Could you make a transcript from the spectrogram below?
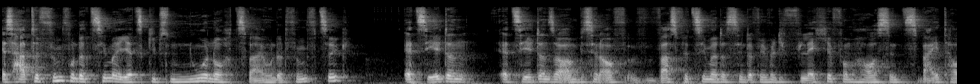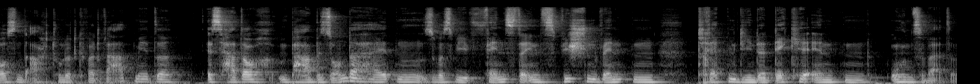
es hatte 500 Zimmer, jetzt gibt es nur noch 250. Erzählt dann, erzählt dann so auch ein bisschen auf, was für Zimmer das sind. Auf jeden Fall die Fläche vom Haus sind 2800 Quadratmeter. Es hat auch ein paar Besonderheiten, sowas wie Fenster in Zwischenwänden, Treppen, die in der Decke enden und so weiter.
